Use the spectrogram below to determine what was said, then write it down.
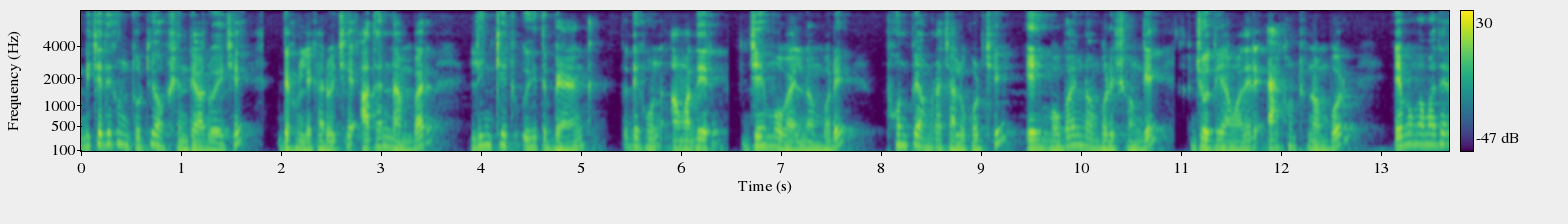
নিচে দেখুন দুটি অপশন দেওয়া রয়েছে। দেখুন লেখা রয়েছে Aadhaar number linked with bank তো দেখুন আমাদের যে মোবাইল নম্বরে ফোনপে আমরা চালু করছি, এই মোবাইল নম্বরের সঙ্গে যদি আমাদের অ্যাকাউন্ট নম্বর এবং আমাদের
